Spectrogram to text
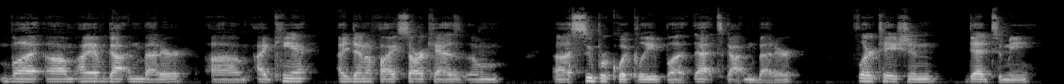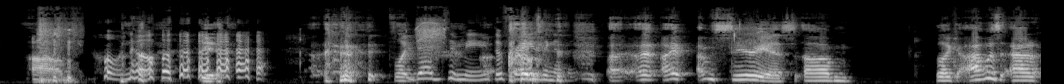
but um, I have gotten better. Um, I can't identify sarcasm uh, super quickly, but that's gotten better. Flirtation, dead to me. Um, Oh no. it's like Dead to me. The phrasing of it. I, I, I'm serious. Um, like I was at,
